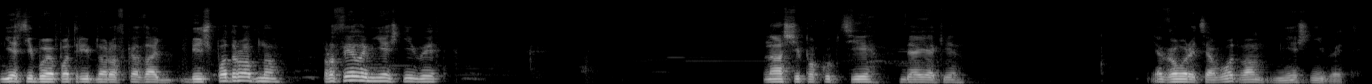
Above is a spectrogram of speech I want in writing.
Якщо буде потрібно розказати більш подробно, просили внешній вид. Наші покупці деякі. Як говориться, от вам внешній вид.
